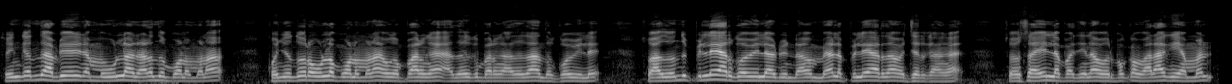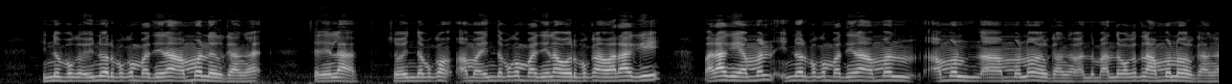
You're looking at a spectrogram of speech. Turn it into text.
ஸோ இங்கேருந்து அப்படியே நம்ம உள்ளே நடந்து போனோம்னா கொஞ்சம் தூரம் உள்ளே போனோம்னா இவங்க பாருங்கள் அது இருக்கு பாருங்கள் அதுதான் அந்த கோவில். ஸோ அது வந்து பிள்ளையார் கோவில் அப்படின்றாங்க. மேலே பிள்ளையார் தான் வச்சுருக்காங்க. ஸோ சைடில் பார்த்தீங்கன்னா ஒரு பக்கம் வராகி அம்மன் இன்னும் பக்கம் இன்னொரு பக்கம் பார்த்தீங்கன்னா அம்மன் இருக்காங்க. சரிங்களா? ஸோ இந்த பக்கம் ஆமாம் இந்த பக்கம் பார்த்தீங்கன்னா ஒரு பக்கம் வராகி வராகி அம்மன் இன்னொரு பக்கம் பார்த்தீங்கன்னா அம்மன் அம்மன் அம்மனும் இருக்காங்க. அந்த அந்த பக்கத்தில் அம்மனும் இருக்காங்க.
